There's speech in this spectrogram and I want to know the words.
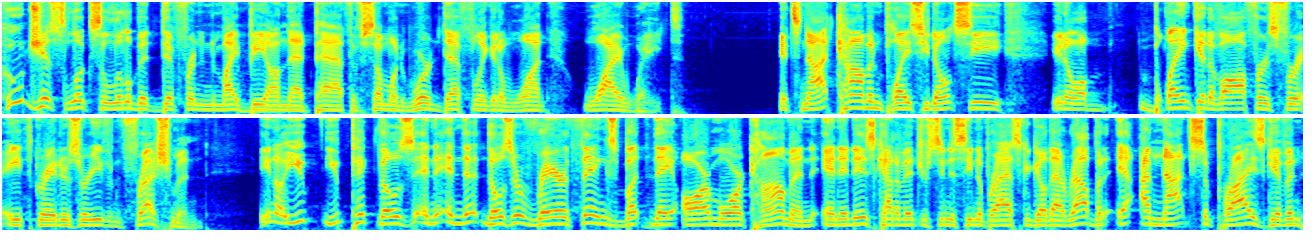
who just looks a little bit different and might be on that path of someone we're definitely going to want. Why wait? It's not commonplace. You don't see, you know, a blanket of offers for eighth graders or even freshmen. You know, you you pick those, and and th- those are rare things, but they are more common. And it is kind of interesting to see Nebraska go that route. But I'm not surprised given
